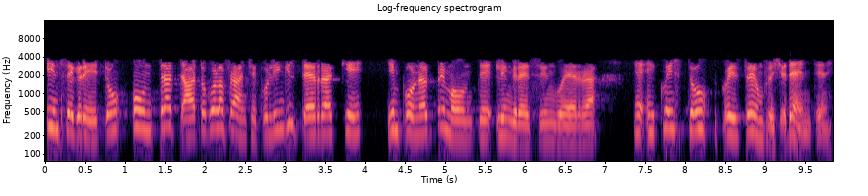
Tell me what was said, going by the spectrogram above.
in segreto un trattato con la Francia e con l'Inghilterra che impone al Premonte l'ingresso in guerra. E, e questo, questo è un precedente,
